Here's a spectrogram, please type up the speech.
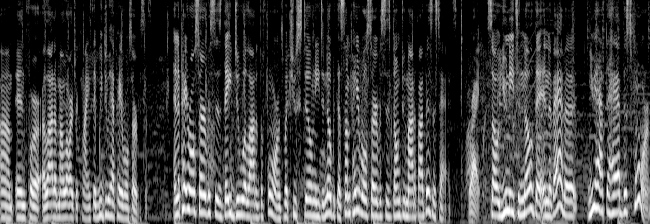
um, and for a lot of my larger clients, that we do have payroll services. And the payroll services, they do a lot of the forms, but you still need to know because some payroll services don't do modified business tax. Right. So you need to know that in Nevada, you have to have this form.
